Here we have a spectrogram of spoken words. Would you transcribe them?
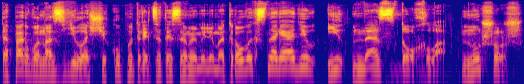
Тепер вона з'їла ще купу 37-мм снарядів і не здохла. Ну що ж,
